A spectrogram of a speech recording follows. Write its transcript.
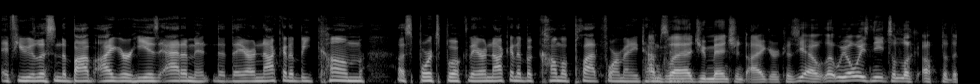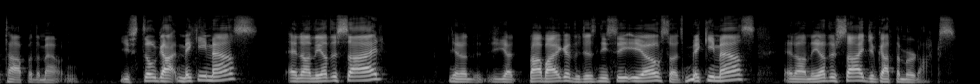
if you listen to Bob Iger, he is adamant that they are not going to become a sports book. They are not going to become a platform anytime I'm soon. glad you mentioned Iger because, yeah, we always need to look up to the top of the mountain. You still got Mickey Mouse, and on the other side, you know, you got Bob Iger, the Disney CEO, so it's Mickey Mouse, and on the other side, you've got the Murdochs,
